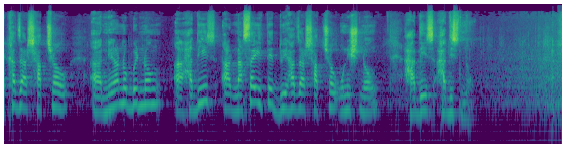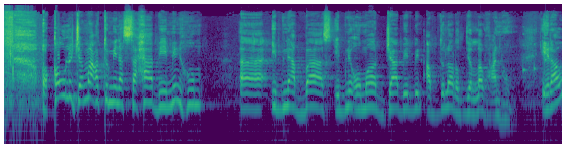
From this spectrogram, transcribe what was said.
এক হাজার সাতশো নিরানব্বই নং হাদিস আর নাসাইতে দুই হাজার সাতশো উনিশ নং হাদিস হাদিস নং। অকৌল জামা আতুমিনা সাহাবি মিনহুম ইবনে আব্বাস, ইবনে ওমর জাবির বিন আবদুল্লাহ রদিয়াল্লাহ আনহুম। এরাও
